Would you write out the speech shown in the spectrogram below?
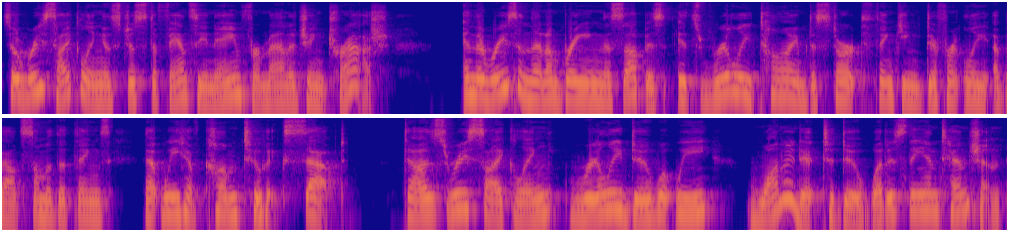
So recycling is just a fancy name for managing trash. And the reason that I'm bringing this up is it's really time to start thinking differently about some of the things that we have come to accept. Does recycling really do what we wanted it to do? What is the intention?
